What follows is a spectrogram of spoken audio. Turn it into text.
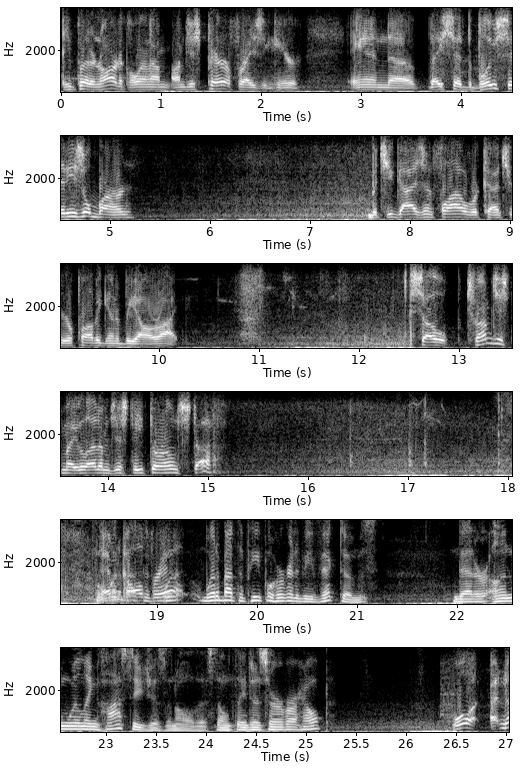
he put an article, and I'm I'm just paraphrasing here, and uh, they said the blue cities will burn, but you guys in flyover country are probably going to be all right. So Trump just may let them just eat their own stuff. What, about the, what, what about the people who are going to be victims that are unwilling hostages in all this? Don't they deserve our help? Well, no,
